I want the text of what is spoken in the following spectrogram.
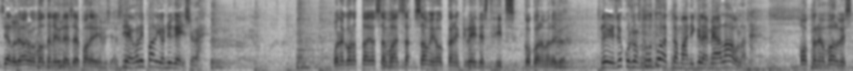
Siellä oli arvovaltainen yleisö ja paljon ihmisiä. Siellä oli paljon yleisöä. Voidaanko odottaa jossain vaiheessa Sami Hokkanen Greatest Hits kokoelmalevyä? No jos joku suostuu tuottamaan, niin kyllä mä laulan. Hokkanen on valmis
